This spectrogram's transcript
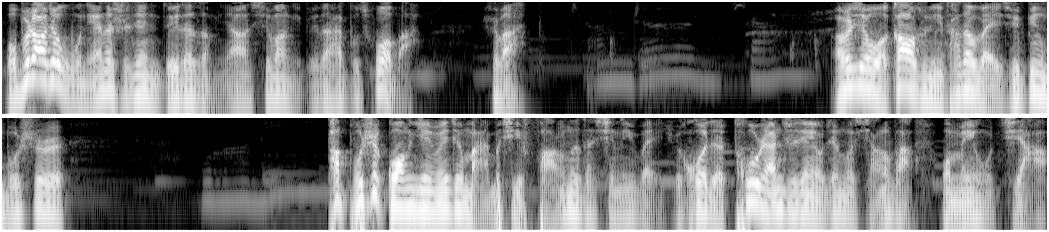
我不知道这五年的时间你对他怎么样，希望你对他还不错吧，是吧？而且我告诉你，他的委屈并不是，他不是光因为这买不起房子，他心里委屈，或者突然之间有这种想法，我没有家。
